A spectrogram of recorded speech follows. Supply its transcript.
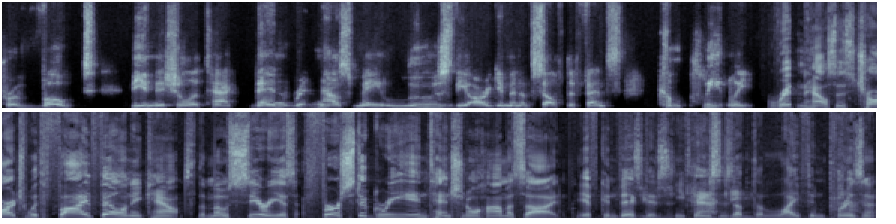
provoked the initial attack, then Rittenhouse may lose the argument of self defense completely. Rittenhouse is charged with five felony counts, the most serious first degree intentional homicide. If convicted, he, he faces up to life in prison.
